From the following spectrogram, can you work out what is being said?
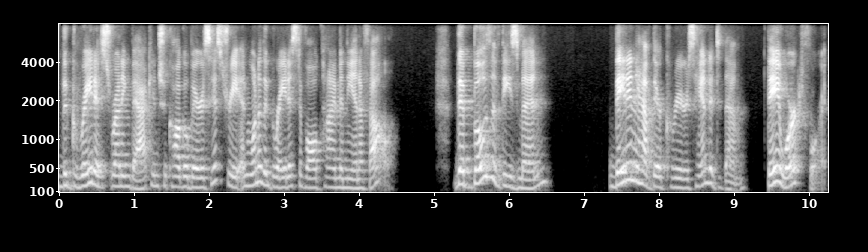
the greatest running back in Chicago Bears history and one of the greatest of all time in the NFL that both of these men, they didn't have their careers handed to them. They worked for it.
